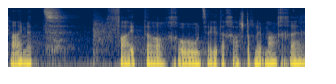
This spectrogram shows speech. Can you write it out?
Climate Fighter kommen und sagen, das kannst du doch nicht machen.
